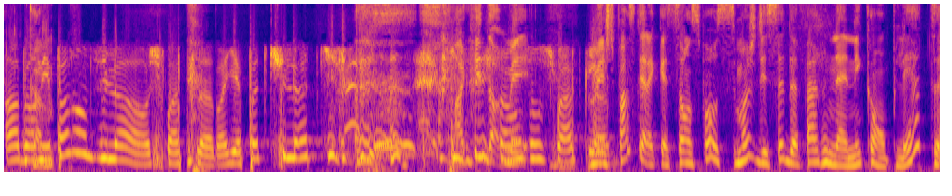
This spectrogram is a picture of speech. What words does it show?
Ah, ben, Comme- on n'est pas rendu là au Schwab Club. Il n'y a pas de culotte qui, qui Ok, donc, mais, s'échange au Schwab Club. mais je pense que la question se pose. Si moi, je décide de faire une année complète,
